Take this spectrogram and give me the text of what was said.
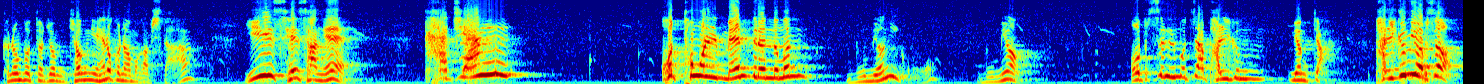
그놈부터 좀 정리해놓고 넘어갑시다. 이 세상에 가장 고통을 만드는 놈은 무명이고 무명 없을 무자 밝음 명자 밝음이 없어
